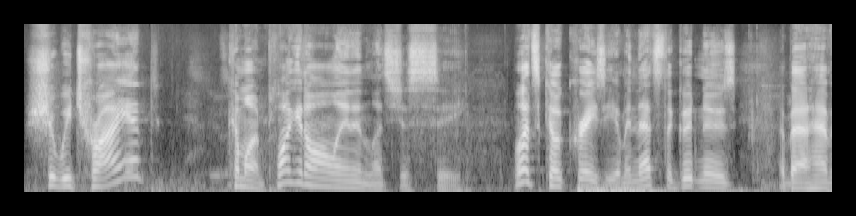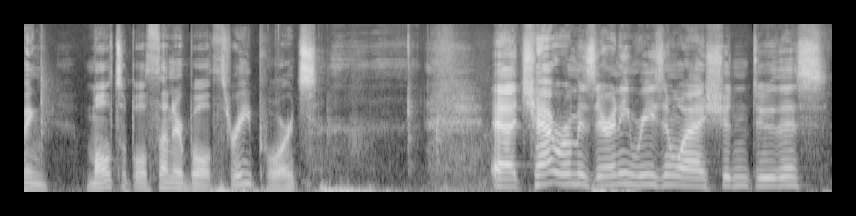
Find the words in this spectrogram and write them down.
Should we try it? Come on, plug it all in and let's just see. Let's go crazy. I mean, that's the good news about having multiple Thunderbolt 3 ports. Uh, chat room, is there any reason why I shouldn't do this?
